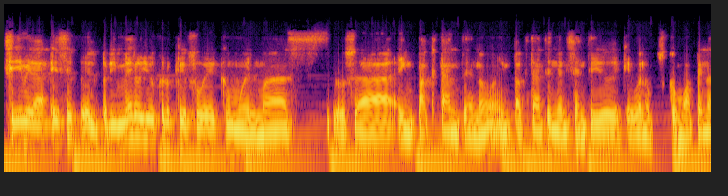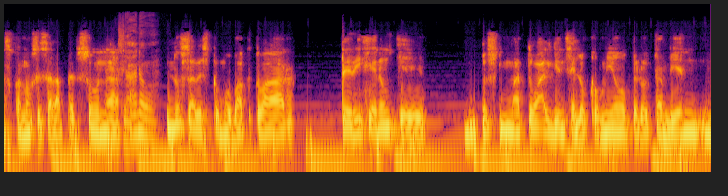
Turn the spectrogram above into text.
Sí, mira, ese, el primero yo creo que fue como el más, o sea, impactante, ¿no? Impactante en el sentido de que, bueno, pues como apenas conoces a la persona, claro. no sabes cómo va a actuar, te dijeron que pues mató a alguien, se lo comió, pero también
